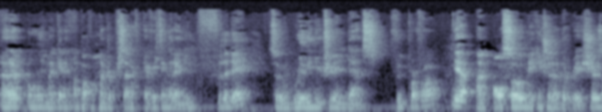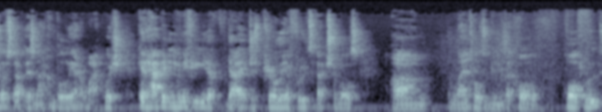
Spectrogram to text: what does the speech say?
not only am I getting above hundred percent of everything that I need for the day, so really nutrient dense food profile. Yeah. I'm also making sure that the ratios of stuff is not completely out of whack, which can happen even if you eat a diet just purely of fruits, vegetables, um, lentils, beans, like whole whole foods.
